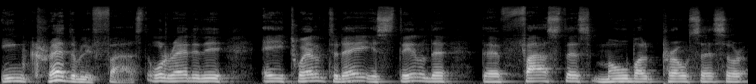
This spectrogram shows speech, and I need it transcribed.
incredibly fast. Already the A12 today is still the the fastest mobile processor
